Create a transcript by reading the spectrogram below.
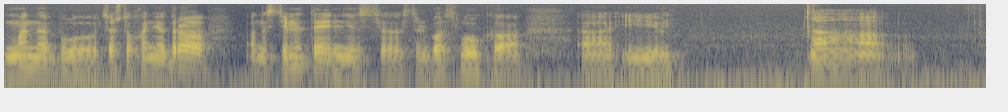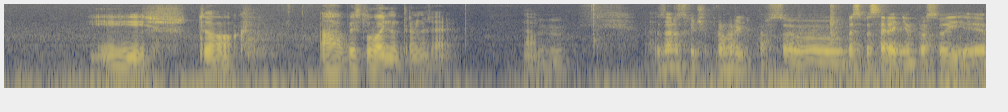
У мене було це штовхання ядра, а, настільний теніс, е, стрільба з лука е, і, а, і так. А, веслування на тренажері. Да. Мгм. Зараз хочу проговорити про безпосередньо про свої е,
